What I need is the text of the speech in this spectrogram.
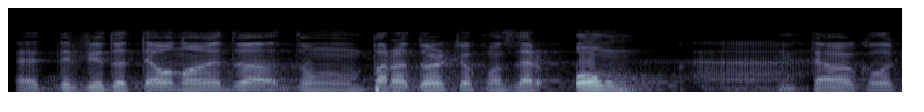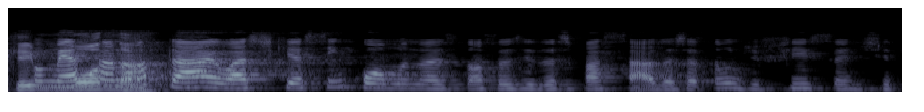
é devido até ao nome do, de um parador que eu considero on. Ah, então eu coloquei Começa Mona. a notar, eu acho que assim como nas nossas vidas passadas é tão difícil a gente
